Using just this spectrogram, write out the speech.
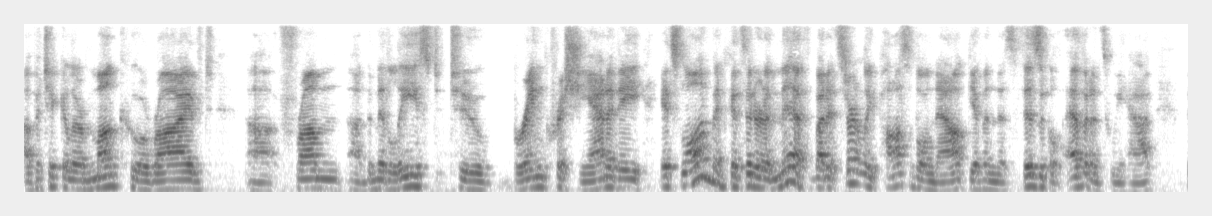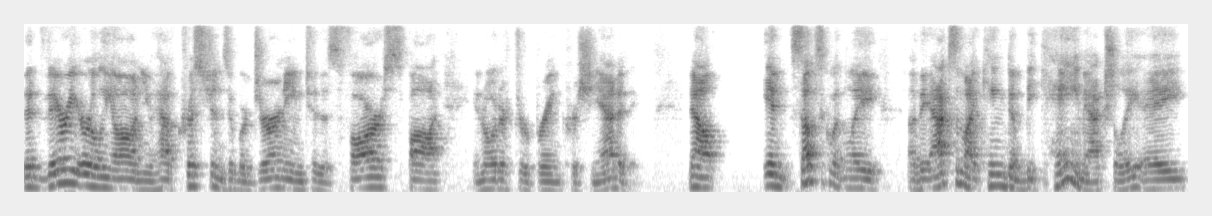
a particular monk who arrived uh, from uh, the Middle East to bring Christianity. It's long been considered a myth, but it's certainly possible now, given this physical evidence we have, that very early on you have Christians who were journeying to this far spot in order to bring Christianity. Now, in subsequently, uh, the Aksumite kingdom became actually a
